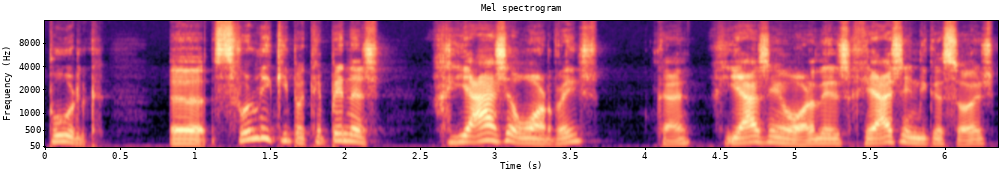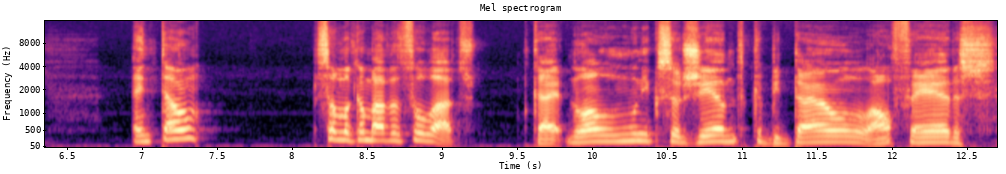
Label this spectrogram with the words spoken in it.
Porque uh, se for uma equipa que apenas reage a ordens, okay? reagem a ordens, reagem a indicações, então são uma camada de soldados. Okay? Não há um único sargento, capitão, alferes,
